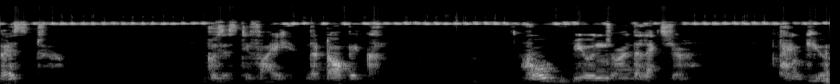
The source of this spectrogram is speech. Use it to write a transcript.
best to justify the topic. Hope you enjoy the lecture. Thank you.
